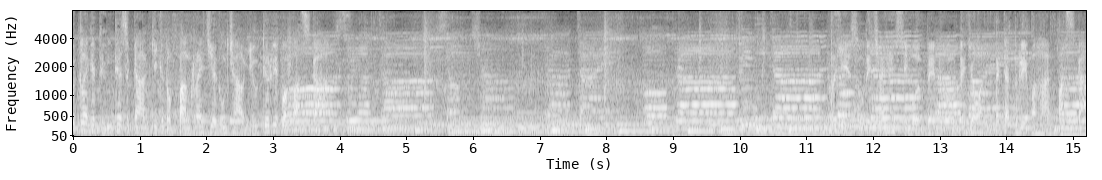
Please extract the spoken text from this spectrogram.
มื่อใกล้จะถึงเทศกาลกินขนมปังไร้เชื้อของชาวยิวที่เรียกว่าปัสกา พระเยซูได้ใช้ให้ซิโมนเปโตรและยอห์นไปจัดเตรียมอาหารปัสกา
